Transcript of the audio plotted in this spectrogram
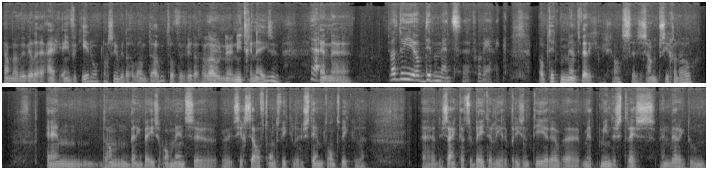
ja, maar we willen eigenlijk één verkeerde oplossing. We willen gewoon dood of we willen gewoon eh, niet genezen. ja. En eh, Wat doe je op dit moment eh, voor werk? op dit moment werk ik als zangpsycholoog. En dan ben ik bezig om mensen zichzelf te ontwikkelen, hun stem te ontwikkelen. Dus eigenlijk dat ze beter leren presenteren, met minder stress hun werk doen,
